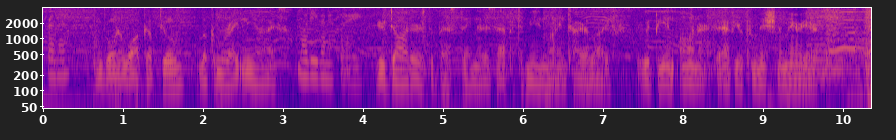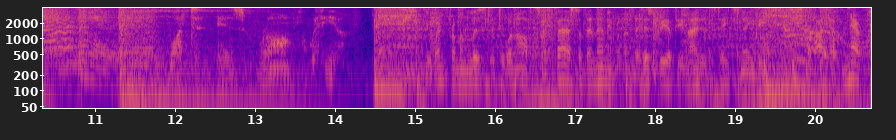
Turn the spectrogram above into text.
for this? I'm going to walk up to him, look him right in the eyes. What are you gonna say? Your daughter is the best thing that has happened to me in my entire life. It would be an honor to have your permission to marry her. What is wrong with you? You went from enlisted to an officer faster than anyone in the history of the United States Navy. But I have never,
